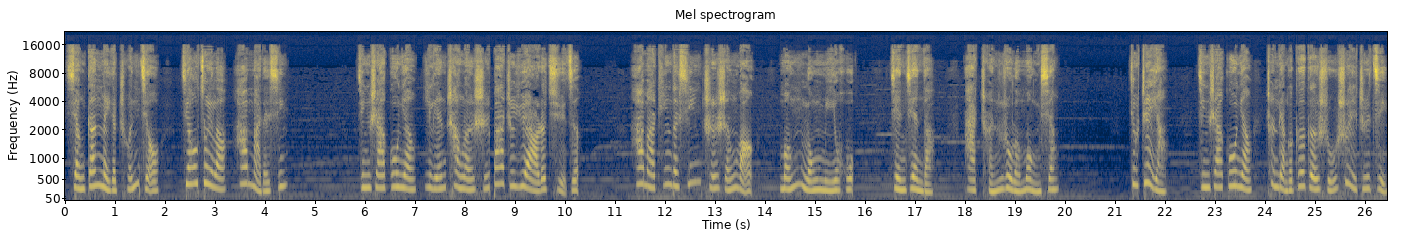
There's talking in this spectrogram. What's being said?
像甘美的醇酒，浇醉了哈马的心。金沙姑娘一连唱了十八支悦耳的曲子，哈马听得心驰神往，朦胧迷糊，渐渐的。他沉入了梦乡。就这样，金沙姑娘趁两个哥哥熟睡之际，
